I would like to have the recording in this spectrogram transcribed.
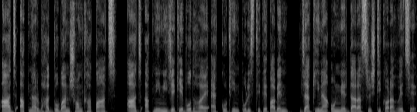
আজ আপনার ভাগ্যবান সংখ্যা পাঁচ, আজ আপনি নিজেকে বোধহয় এক কঠিন পরিস্থিতিতে পাবেন, যা কিনা অন্যের দ্বারা সৃষ্টি করা হয়েছে।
